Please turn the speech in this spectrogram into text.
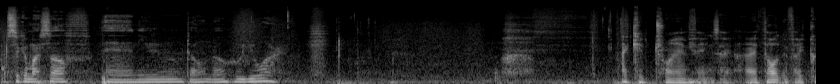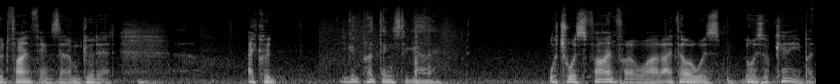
I'm sick of myself, and you don't know who you are. I kept trying things. I, I thought if I could find things that I'm good at, I could, You could put things together. which was fine for a while. I thought it was it was okay, but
